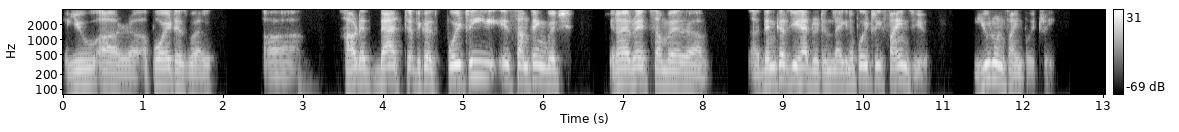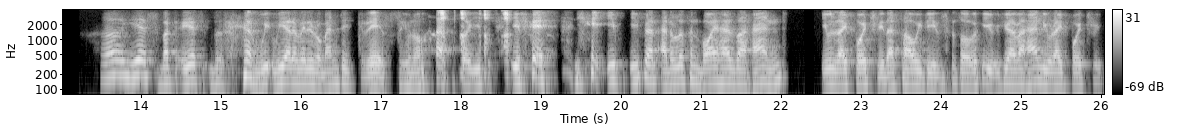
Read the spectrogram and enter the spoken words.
you are a poet as well uh, how did that because poetry is something which you know i read somewhere uh, Dinkarji had written like you know poetry finds you you don't find poetry uh, yes, but yes, we, we are a very romantic race, you know. so if, if if if an adolescent boy has a hand, he will write poetry. That's how it is. So if you have a hand, you write poetry.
